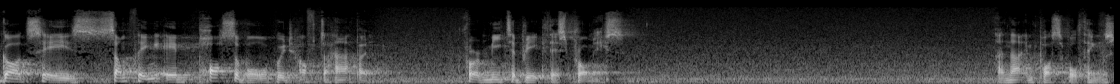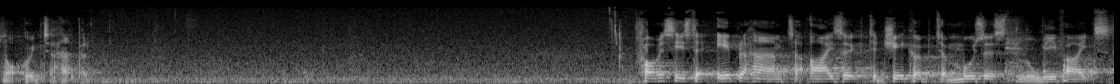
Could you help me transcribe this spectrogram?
God says something impossible would have to happen for me to break this promise. And that impossible thing is not going to happen. Promises to Abraham, to Isaac, to Jacob, to Moses, the Levites.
